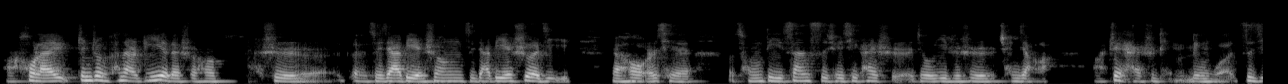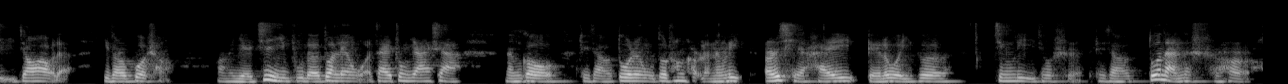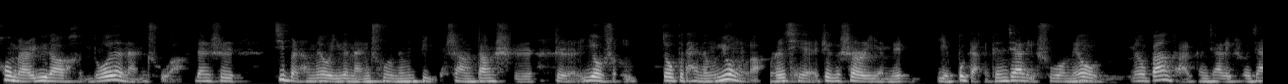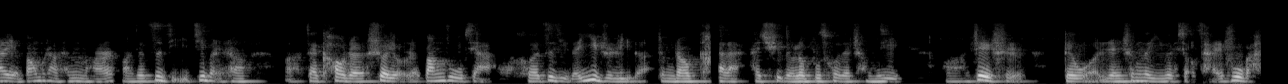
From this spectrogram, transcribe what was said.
啊，后来真正看那儿毕业的时候，是呃最佳毕业生、最佳毕业设计，然后而且。从第三四学期开始就一直是全奖了啊，这还是挺令我自己骄傲的一段过程啊，也进一步的锻炼我在重压下能够这叫多任务多窗口的能力，而且还给了我一个经历，就是这叫多难的时候，后面遇到很多的难处啊，但是基本上没有一个难处能比得上当时是右手都不太能用了，而且这个事儿也没也不敢跟家里说，没有。没有办法跟家里说，家里也帮不上什么忙啊，就自己基本上啊，在靠着舍友的帮助下和自己的意志力的这么着看来，还取得了不错的成绩啊，这是给我人生的一个小财富吧。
